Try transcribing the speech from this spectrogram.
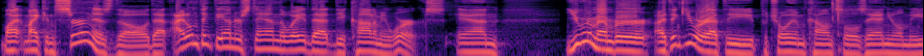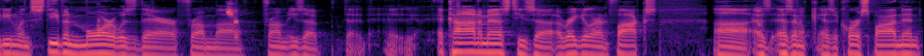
my my concern is though that I don't think they understand the way that the economy works. And you remember, I think you were at the Petroleum Council's annual meeting when Stephen Moore was there from uh, sure. from he's a economist. He's a, a regular on Fox uh, as as, an, as a correspondent.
